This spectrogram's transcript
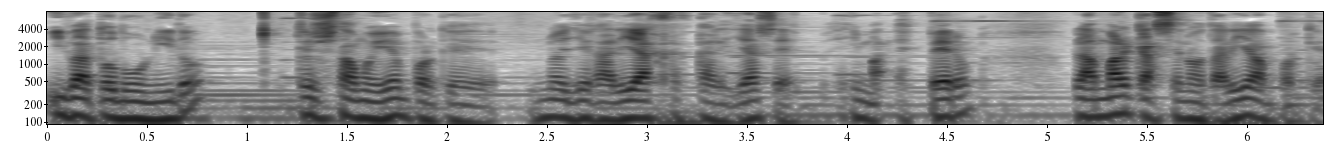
iba todo unido. Eso está muy bien porque no llegaría a cascarillarse, espero. Las marcas se notarían porque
